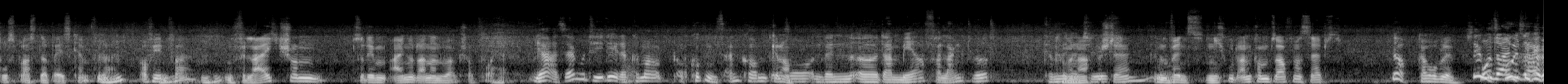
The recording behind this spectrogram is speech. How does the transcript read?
Busbuster Basecamp vielleicht. Mhm. Auf jeden Fall. Mhm. Und vielleicht schon zu dem einen oder anderen Workshop vorher. Ja, sehr gute Idee. Dann können wir auch gucken, wie es ankommt Genau. und so. Und wenn äh, da mehr verlangt wird, können Können wir wir nachbestellen. Genau. Und wenn es nicht gut ankommt, saufen wir es selbst. Ja. Kein Problem. Sehr gut, cool sein.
